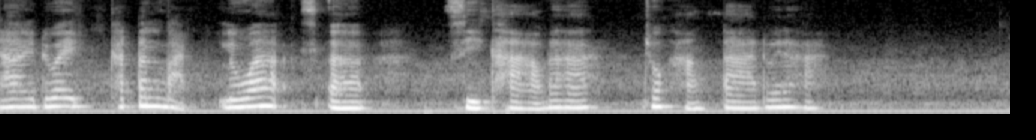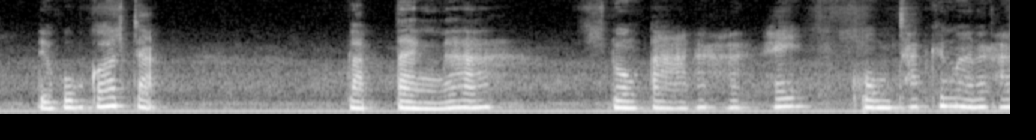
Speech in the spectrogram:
ได้ด้วยคัตเติ้ลบัตหรือว่าเออสีขาวนะคะ ช่วงหางตาด้วยนะคะ ดี๋ยวครูก็จะปรับแต่งนะคะ ดวงตานะคะ ให้คมชัดขึ้นมานะคะ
